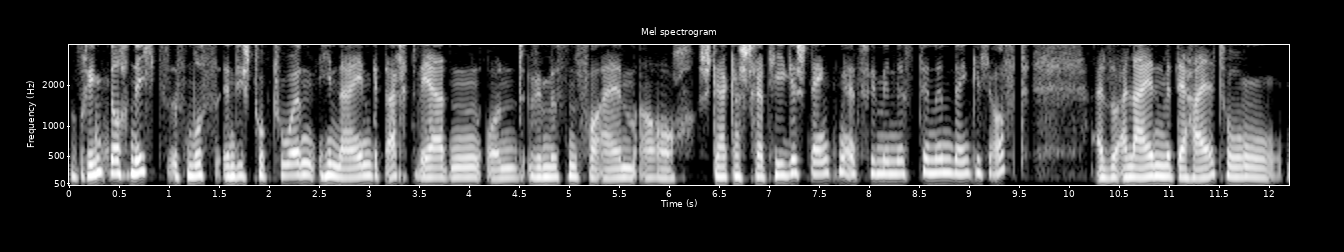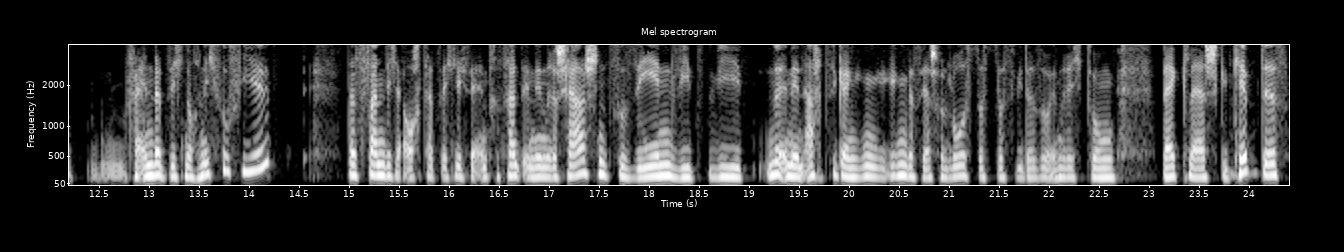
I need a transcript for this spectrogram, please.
bringt noch nichts. Es muss in die Strukturen hinein gedacht werden und wir müssen vor allem auch stärker strategisch denken als Feministinnen, denke ich oft. Also allein mit der Haltung verändert sich noch nicht so viel. Das fand ich auch tatsächlich sehr interessant in den Recherchen zu sehen, wie, wie ne, in den 80ern ging, ging das ja schon los, dass das wieder so in Richtung Backlash gekippt ist.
